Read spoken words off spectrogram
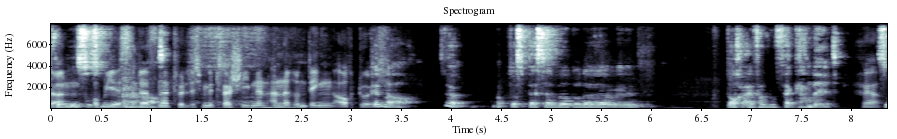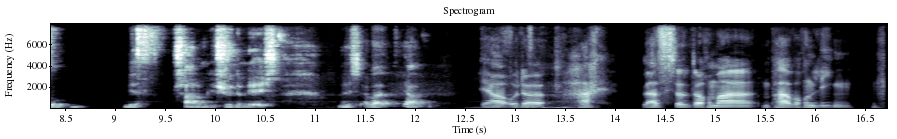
dann probierst du das natürlich mit verschiedenen anderen Dingen auch durch. Genau. Ja, ob das besser wird oder äh, doch einfach nur vergammelt. Ja. So, Mist, schade um die schöne Milch. Nicht? Aber ja. Ja, oder, ach, lass es doch mal ein paar Wochen liegen.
